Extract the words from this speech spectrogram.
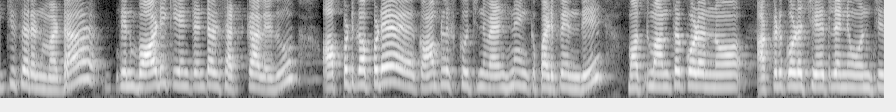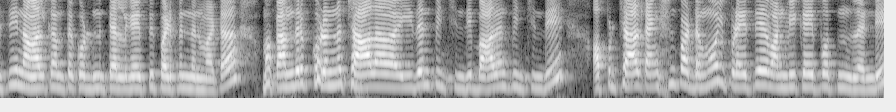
ఇచ్చేసారనమాట దీని బాడీకి ఏంటంటే అవి సెట్ కాలేదు. అప్పటికప్పుడే కాంప్లెక్స్కి వచ్చిన వెంటనే ఇంకా పడిపోయింది. మొత్తం అంతా కూడాను అక్కడ కూడా చేతులన్నీ ఉంచేసి నాలుకంతా కూడా తెల్లగా అయిపోయి పడిపోయింది అనమాట మాకు అందరికి కూడాను చాలా ఇది అనిపించింది బాధ అనిపించింది అప్పుడు చాలా టెన్షన్ పడ్డాము. ఇప్పుడైతే వన్ వీక్ అయిపోతుందిలేండి.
